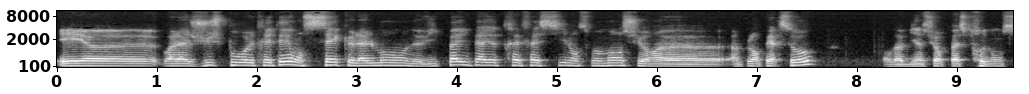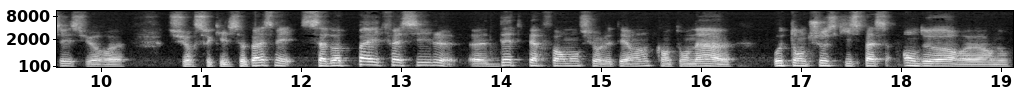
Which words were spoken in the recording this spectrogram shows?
Et euh, voilà, juste pour le traiter, on sait que l'Allemand ne vit pas une période très facile en ce moment sur euh, un plan perso. On va bien sûr pas se prononcer sur sur ce qu'il se passe, mais ça doit pas être facile d'être performant sur le terrain quand on a autant de choses qui se passent en dehors, Arnaud.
